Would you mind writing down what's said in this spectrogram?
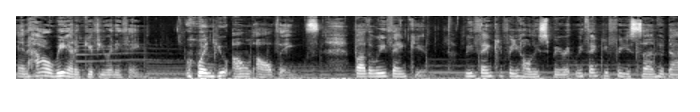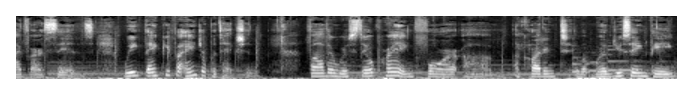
And how are we going to give you anything when you own all things? Father, we thank you. We thank you for your Holy Spirit. We thank you for your Son who died for our sins. We thank you for angel protection. Father, we're still praying for, um, according to, we're using the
